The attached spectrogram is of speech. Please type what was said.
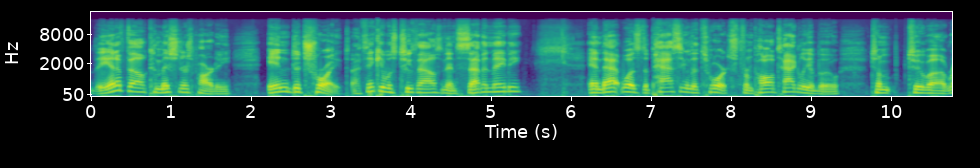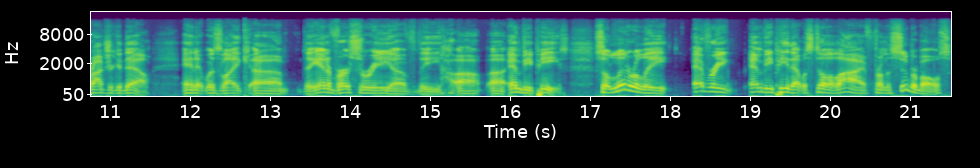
the NFL commissioners party in Detroit. I think it was 2007 maybe. And that was the passing of the torch from Paul Tagliabue to to uh, Roger Goodell, and it was like uh, the anniversary of the uh, uh, MVPs. So literally every MVP that was still alive from the Super Bowls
